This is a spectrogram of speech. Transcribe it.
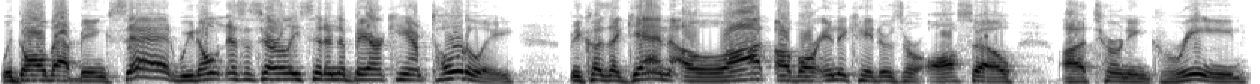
with all that being said, we don't necessarily sit in a bear camp totally because again, a lot of our indicators are also uh, turning green.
